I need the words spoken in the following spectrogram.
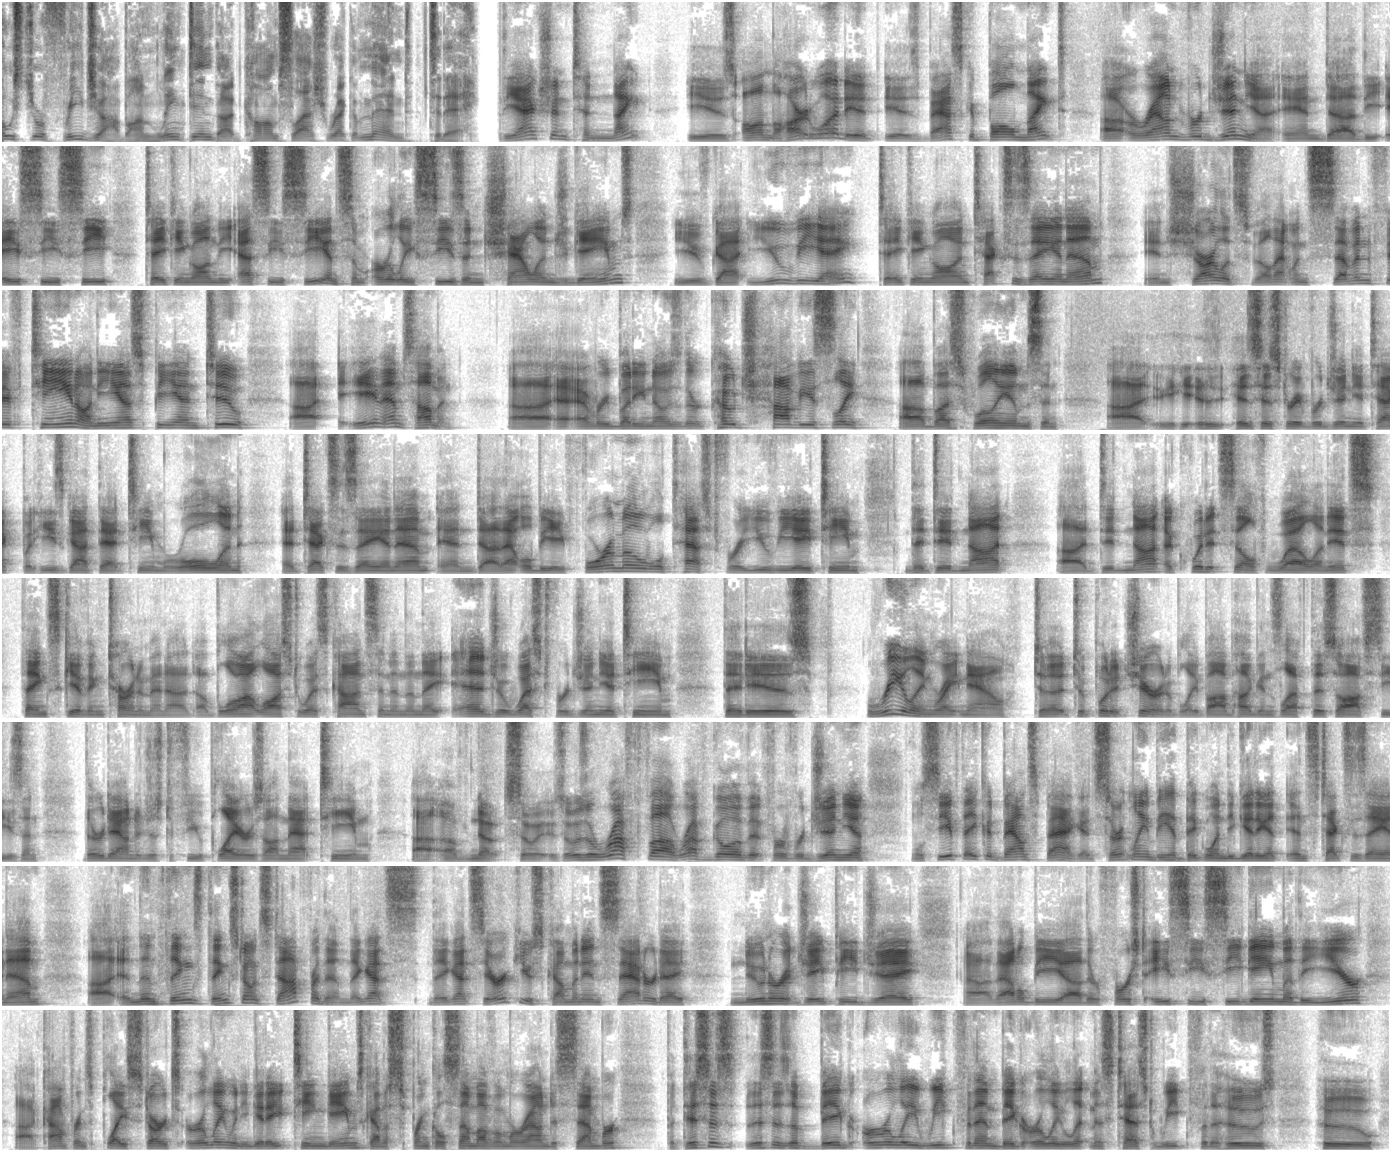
Post your free job on LinkedIn.com slash recommend today. The action tonight is on the hardwood. It is basketball night uh, around Virginia and uh, the ACC taking on the SEC in some early season challenge games. You've got UVA taking on Texas A&M in Charlottesville. That one's 7:15 on ESPN2. Uh, A&M's humming. Uh, everybody knows their coach, obviously, uh, Buzz Williams, and uh, his, history at Virginia Tech. But he's got that team rolling at Texas A&M, and uh, that will be a formidable test for a UVA team that did not uh, did not acquit itself well in its Thanksgiving tournament. A, a blowout loss to Wisconsin, and then they edge a West Virginia team that is reeling right now, to, to put it charitably. Bob Huggins left this offseason. They're down to just a few players on that team uh, of note. So it, it was a rough, uh, rough go of it for Virginia. We'll see if they could bounce back. It'd certainly be a big one to get against Texas A&M. Uh, and then things things don't stop for them. They got they got Syracuse coming in Saturday, nooner at JPJ. Uh, that'll be uh, their first ACC game of the year. Uh, conference play starts early when you get 18 games. Got to sprinkle some of them around December. But this is this is a big early week for them, big early litmus test week for the Hoos, who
